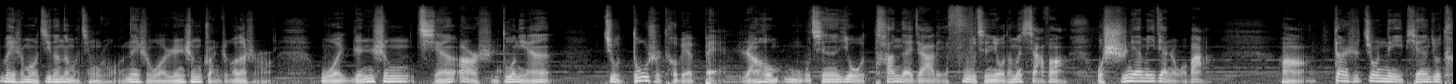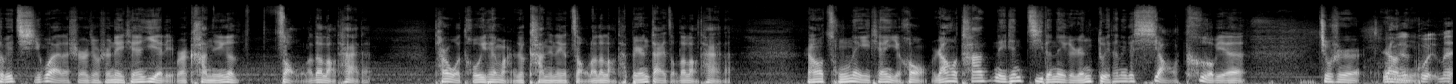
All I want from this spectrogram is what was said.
为什么我记得那么清楚？那是我人生转折的时候，我人生前二十多年。就都是特别背，然后母亲又瘫在家里，父亲又他妈下放，我十年没见着我爸，啊！但是就是那一天就特别奇怪的事儿，就是那天夜里边看见一个走了的老太太，他说我头一天晚上就看见那个走了的老太被人带走的老太太，然后从那一天以后，然后他那天记得那个人对他那个笑特别，就是让你鬼魅，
